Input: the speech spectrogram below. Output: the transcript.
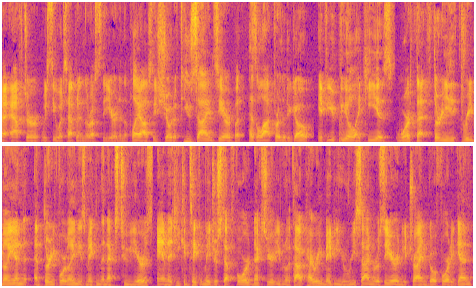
after we see what's happening the rest of the year and in the playoffs. He showed a few signs here, but has a lot further to go. If you feel like he is worth that 33 million and 34 million he's making the next two years, and that he can take a major step forward next year, even without Kyrie, maybe you re sign Rozier and you try and go for it again.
